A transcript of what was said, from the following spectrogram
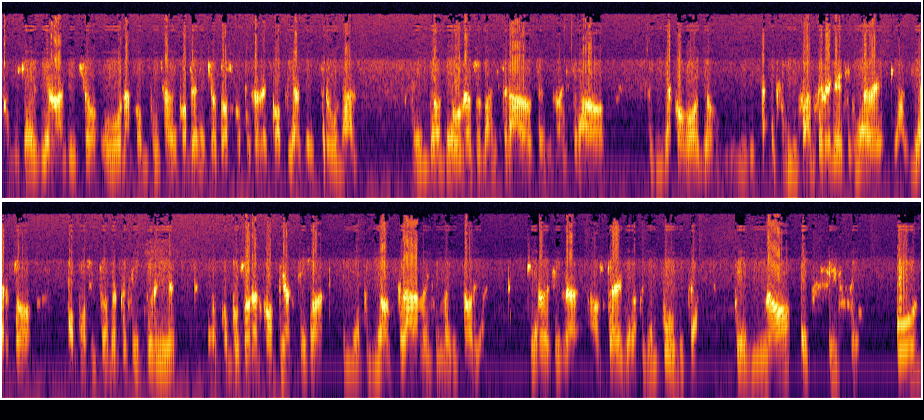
como ustedes bien lo han dicho, hubo una compusa de copias, de hecho dos compusas de copias del tribunal en donde uno de sus magistrados, el magistrado Pinilla Cogollo, ex militante del 19 y abierto opositor del presidente Uribe, compuso unas copias que son, en mi opinión, claramente inmeritorias. Quiero decirle a ustedes y a la opinión pública que no existe un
